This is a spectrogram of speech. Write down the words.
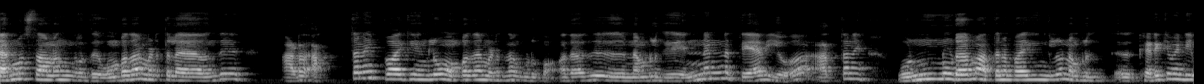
தர்மஸ்தானங்கிறது ஒன்பதாம் இடத்துல வந்து அட அத்தனை பாக்கியங்களும் ஒன்பதாம் இடம் தான் கொடுக்கும். அதாவது நம்மளுக்கு என்னென்ன தேவையோ அத்தனை ஒன்றுடாமல் அத்தனை பாக்கியங்களும் நம்மளுக்கு கிடைக்க வேண்டிய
